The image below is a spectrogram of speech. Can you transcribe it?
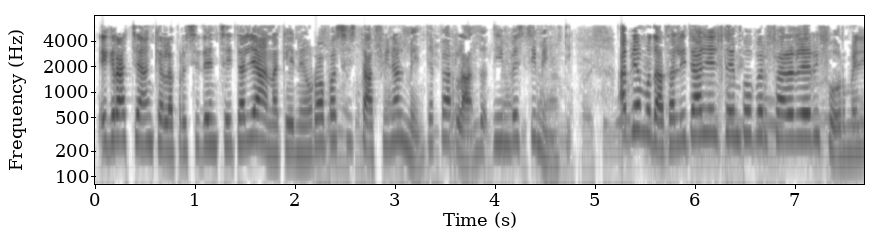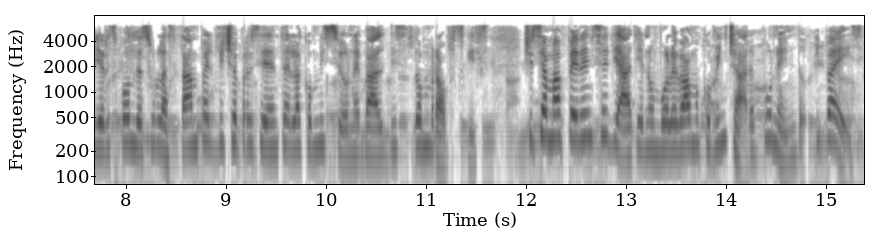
e grazie anche alla Presidenza italiana che in Europa si sta finalmente parlando di investimenti. Abbiamo dato all'Italia il tempo per fare le riforme, gli risponde sulla stampa il Vicepresidente della Commissione Valdis Dombrovskis. Ci siamo appena insediati e non volevamo cominciare punendo i Paesi.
